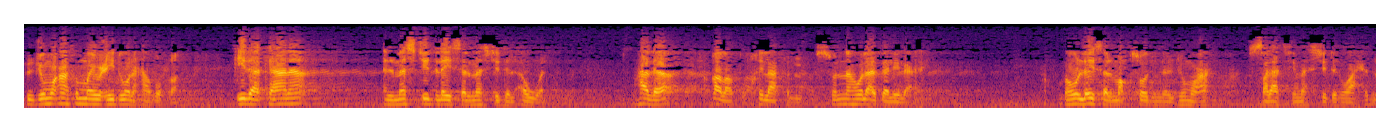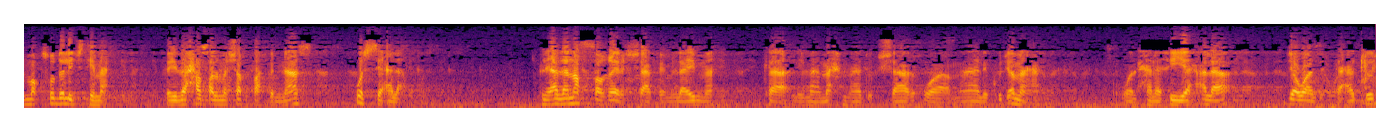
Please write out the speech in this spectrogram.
في الجمعة ثم يعيدونها ظهرا. إذا كان المسجد ليس المسجد الأول. هذا غلط وخلاف السنة ولا دليل عليه. هو ليس المقصود من الجمعة الصلاة في مسجد واحد المقصود الاجتماع. فإذا حصل مشقة في الناس وسع له. لهذا نص غير الشافعي من الأئمة كالإمام أحمد ومالك وجماعة والحنفية على جواز التعدد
